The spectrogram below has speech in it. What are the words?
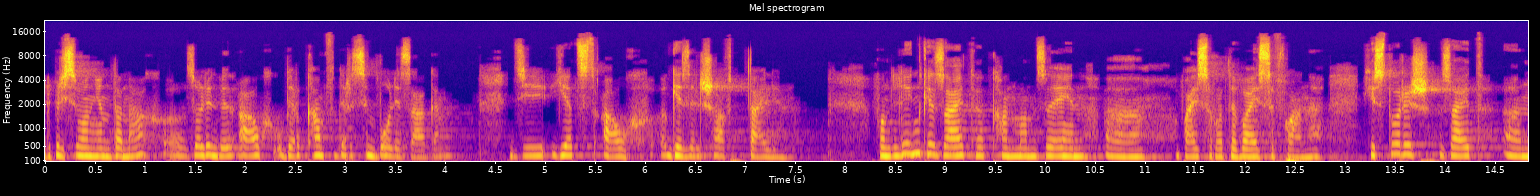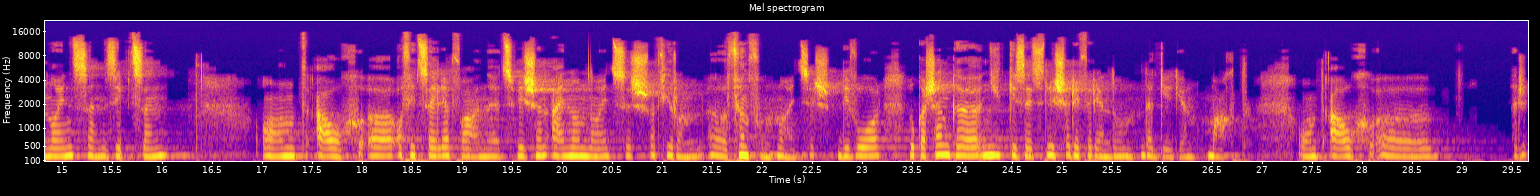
Repressionen danach äh, sollen wir auch über Kampf der Symbole sagen, die jetzt auch Gesellschaft teilen. Von linker Seite kann man sehen äh, weiß-rote weiße Fahne, historisch seit äh, 1917 und auch äh, offizielle Fahne zwischen 91 und 95, bevor Lukaschenko nicht gesetzliche Referendum dagegen macht und auch äh,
